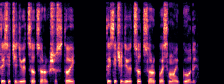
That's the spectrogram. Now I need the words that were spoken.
1946-1948 годы.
